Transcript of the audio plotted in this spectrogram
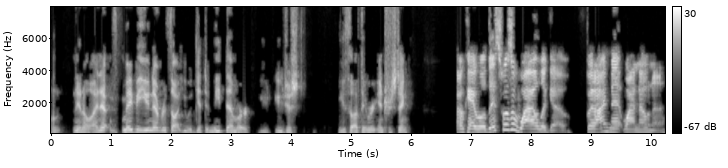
you know, I ne- maybe you never thought you would get to meet them, or you you just you thought they were interesting. Okay, well, this was a while ago, but I met Winona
